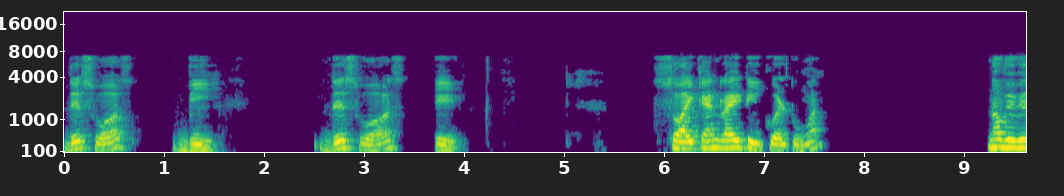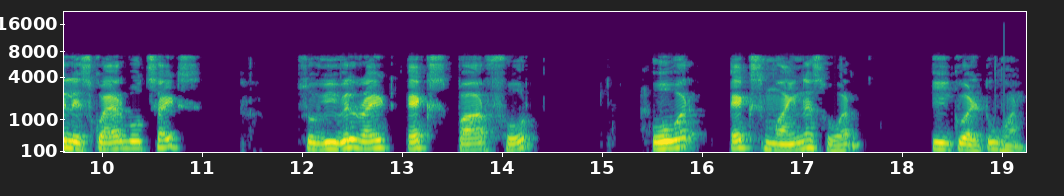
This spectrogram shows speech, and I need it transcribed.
This was B. This was A. So I can write equal to 1. Now we will square both sides. So we will write x power 4 over x minus 1 equal to 1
